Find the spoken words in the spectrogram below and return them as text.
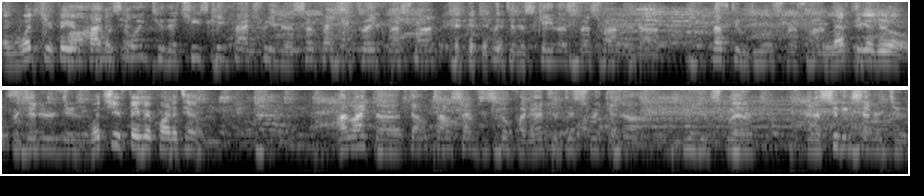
And what's your favorite Well, I was going to the Cheesecake Factory and the Sir Francis Drake restaurant, went to the Scala's restaurant and uh, Lefty O'Doul's restaurant. Lefty O'Doul's. For dinner, too. What's your favorite part of town? I like the downtown San Francisco Financial District and uh, Union Square and a Civic Center, too.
